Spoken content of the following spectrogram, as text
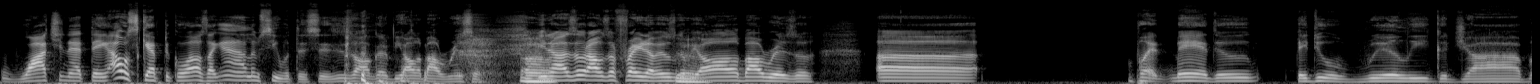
watching that thing, I was skeptical. I was like, ah, let me see what this is. This is all gonna be all about RZA. Uh-huh. you know, that's what I was afraid of. It was gonna be all about RZA. Uh, but man, dude, they do a really good job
